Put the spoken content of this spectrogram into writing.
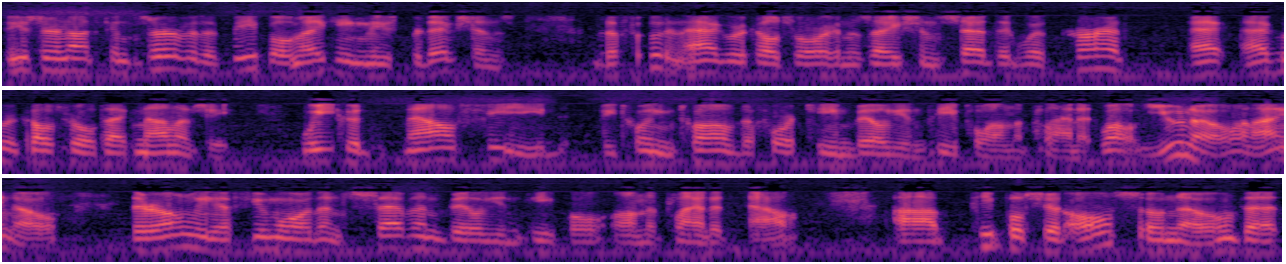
these are not conservative people making these predictions. The Food and Agricultural Organization said that with current ag- agricultural technology, we could now feed between 12 to 14 billion people on the planet. Well, you know, and I know There are only a few more than 7 billion people on the planet now. Uh, people should also know that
